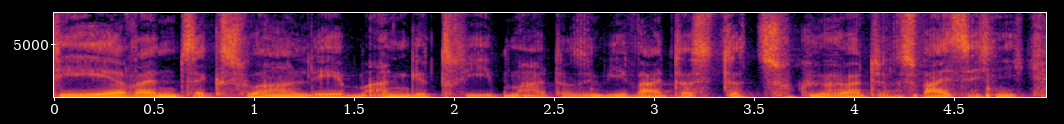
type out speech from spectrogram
deren Sexualleben angetrieben hat, also wie weit das dazugehörte, das weiß ich nicht.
